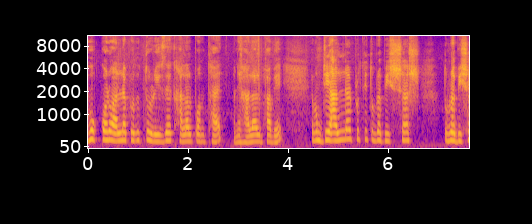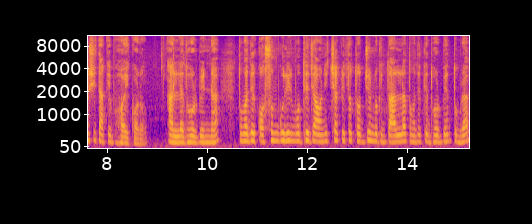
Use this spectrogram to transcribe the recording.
ভোগ করো আল্লাহ প্রদত্ত রিজেক হালাল পন্থায় মানে হালালভাবে, এবং যে আল্লাহর প্রতি তোমরা বিশ্বাস, তোমরা বিশ্বাসী তাকে ভয় করো। আল্লাহ ধরবেন না। তোমাদের কসমগুলির মধ্যে যা অনিচ্ছাকৃত, তোর জন্য কিন্তু আল্লাহ তোমাদেরকে ধরবেন। তোমরা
